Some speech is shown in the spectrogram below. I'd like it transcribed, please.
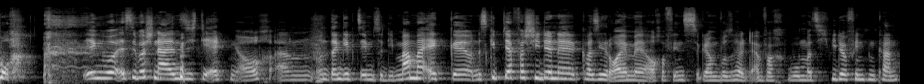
Oh, irgendwo, es überschneiden sich die Ecken auch. Ähm, und dann gibt es eben so die Mama-Ecke. Und es gibt ja verschiedene quasi Räume auch auf Instagram, wo es halt einfach, wo man sich wiederfinden kann.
